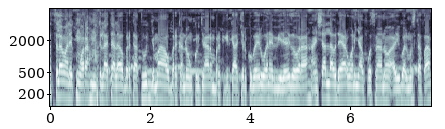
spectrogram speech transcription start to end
assalamu alaikum wa rahmatullahi ta'ala wa barakatuh jama'a wa barkan don kun kinaran barka kirka cer ku bayar wani video zora insha Allah da yar wani ya fosna no ayub mustafa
